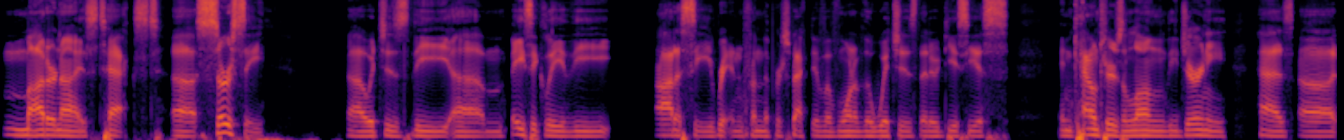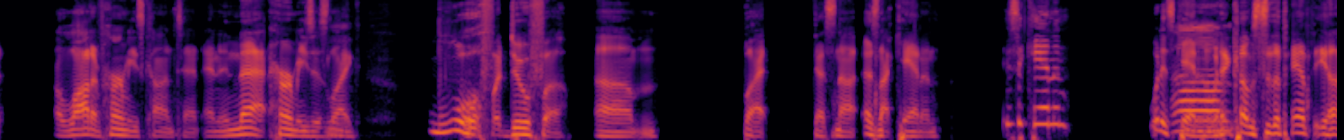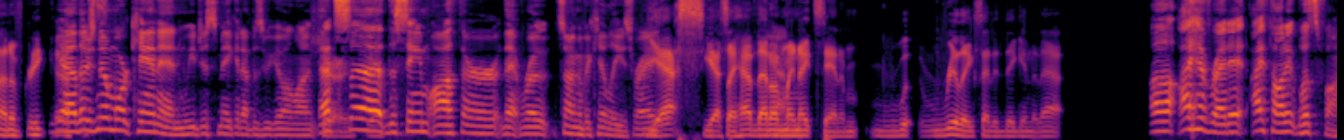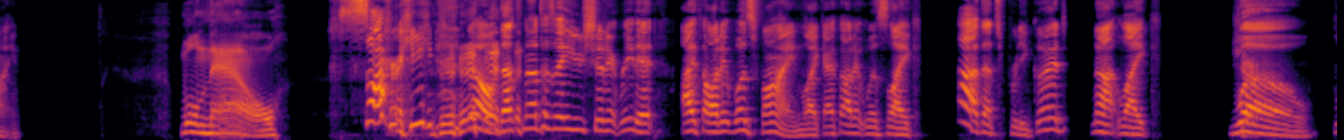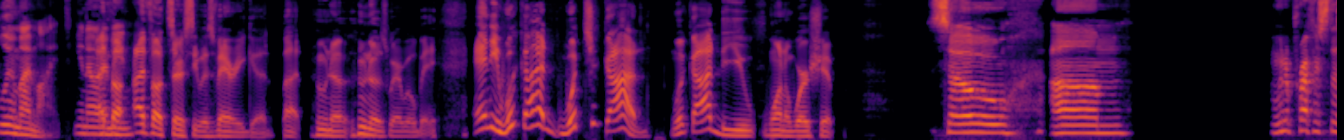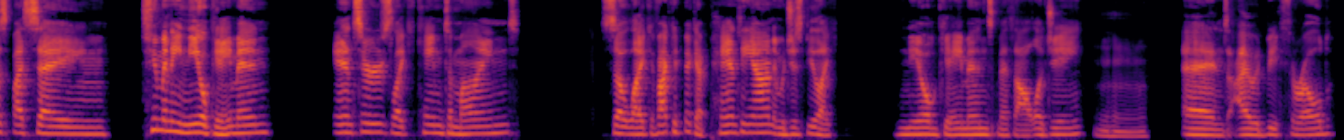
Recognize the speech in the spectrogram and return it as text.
modernized text, uh, Circe, uh, which is the um, basically the Odyssey written from the perspective of one of the witches that Odysseus encounters along the journey, has uh, a lot of Hermes content, and in that Hermes is Hmm. like woof a doofa. Um, but that's not that's not canon. Is it canon? What is canon when Um, it comes to the pantheon of Greek? Yeah, there's no more canon. We just make it up as we go along. That's uh, yeah. the same author that wrote Song of Achilles, right? Yes, yes, I have that on my nightstand. I'm really excited to dig into that. Uh, I have read it. I thought it was fine. Well, now, Sorry. no, that's not to say you shouldn't read it. I thought it was fine. Like I thought it was like, ah, that's pretty good. Not like, Sure. whoa, blew my mind. You know what I, I, thought mean? I thought Circe was very good, but who knows? Who knows where we'll be? Andy, what god? What's your god? What god do you want to worship? So, um, I'm gonna preface this by saying too many Neil Gaiman answers like came to mind. So, like, if I could pick a pantheon, it would just be like Neil Gaiman's mythology, Mm-hmm. and I would be thrilled.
